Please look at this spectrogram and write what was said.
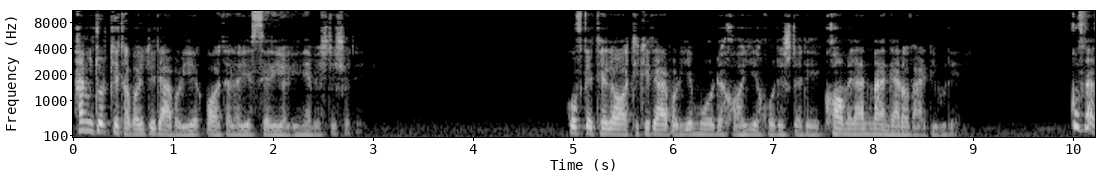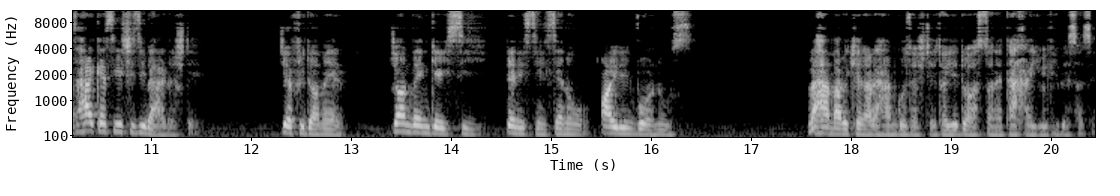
همینطور کتابایی که درباره قاتلای سریالی نوشته شده. گفت اطلاعاتی که درباره مورد خواهی خودش داده کاملا من درآوردی بوده. گفت از هر کسی یه چیزی برداشته. جفری دامر جان ون گیسی دنیس نیلسن و آیرین ورنوس و همه رو کنار هم گذاشته تا یه داستان تخیلی بسازه.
